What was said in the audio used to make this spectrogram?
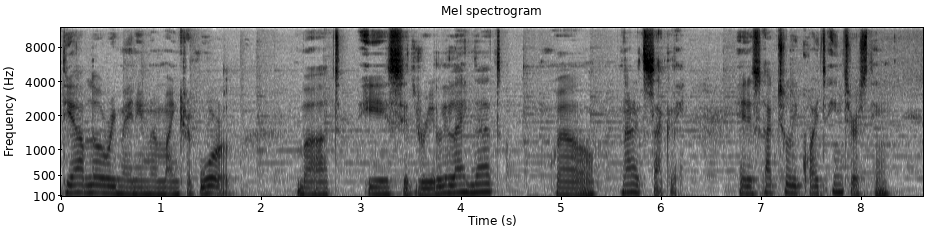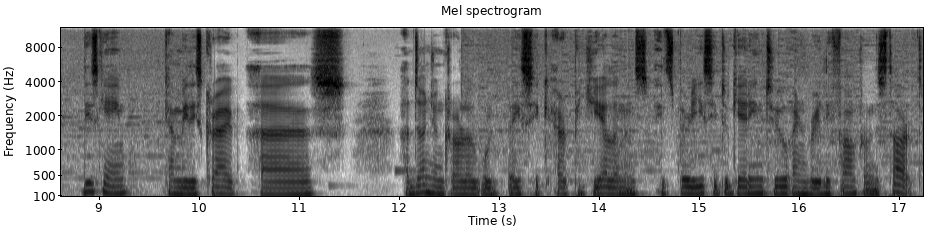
Diablo remaining a Minecraft world. But is it really like that? Well, not exactly. It is actually quite interesting. This game can be described as a dungeon crawler with basic RPG elements. It's very easy to get into and really fun from the start.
